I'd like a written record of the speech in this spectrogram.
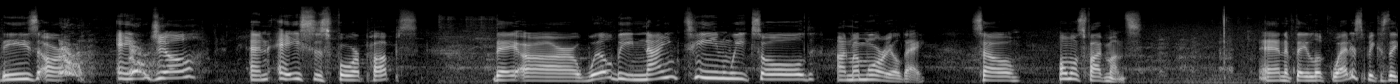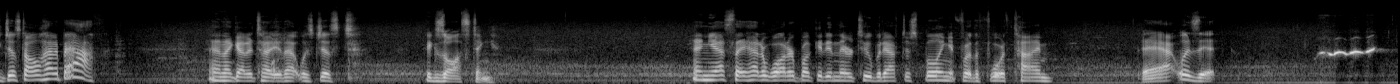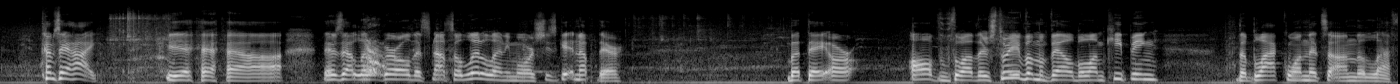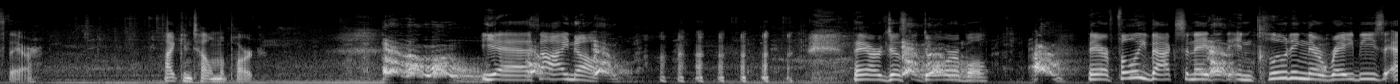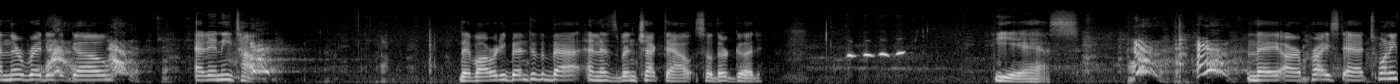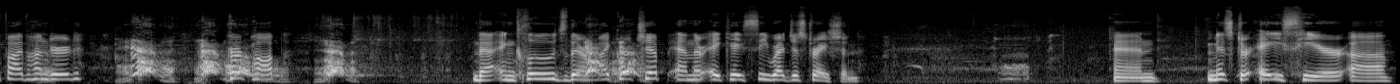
These are Angel and Ace's four pups. They are will be 19 weeks old on Memorial Day. So almost five months. And if they look wet, it's because they just all had a bath. And I gotta tell you, that was just exhausting. And yes, they had a water bucket in there too, but after spilling it for the fourth time, that was it. Come say hi. Yeah, there's that little girl that's not so little anymore. She's getting up there. But they are all, well, there's three of them available. I'm keeping the black one that's on the left there. I can tell them apart. Yes, I know. they are just adorable. They are fully vaccinated, including their rabies, and they're ready to go at any time. They've already been to the vet and it's been checked out, so they're good. Yes. They are priced at 2500 per pup. That includes their microchip and their AKC registration. And Mr. Ace here uh,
